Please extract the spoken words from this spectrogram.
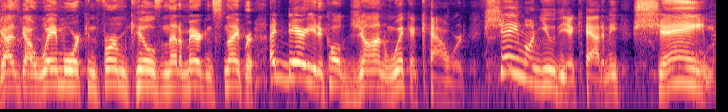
Guy's got way more confirmed kills than that American sniper. I dare you to call John Wick a coward. Shame on you, the Academy. Shame.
